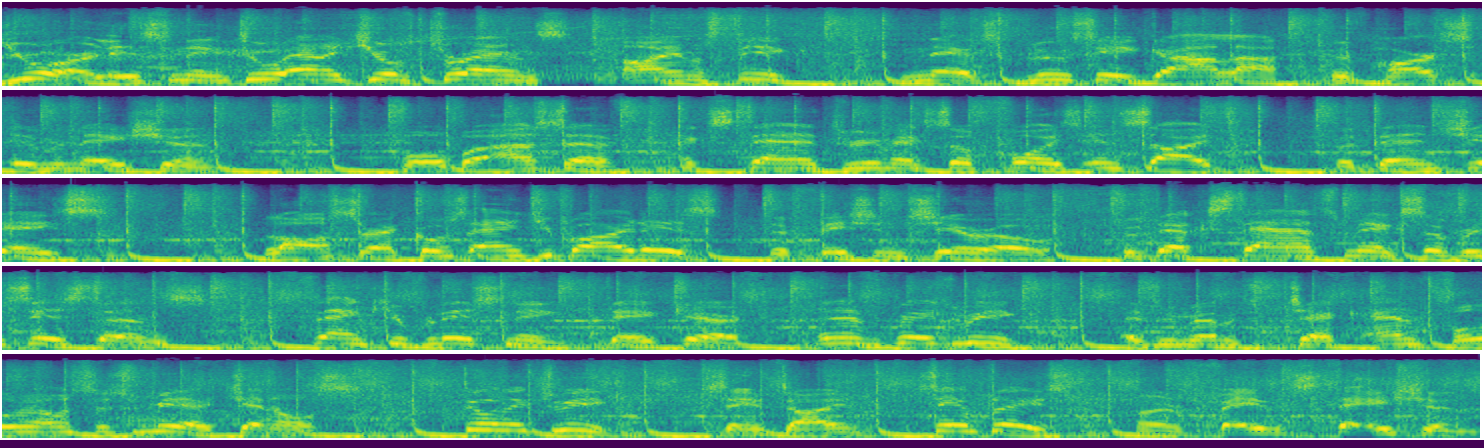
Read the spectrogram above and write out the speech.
You are listening to Energy of Trance. I am BastiQ. Next Blue Serigala with Heart's Illumination. Volba Assaf, extended remix of Voice Inside, but Dan Chase. Last track comes Angie Bardis, Division Zero, with the extended mix of Resystance. Thank you for listening, take care, and have a great week. And remember to check and follow me on social media channels. Till next week, same time, same place, on your favorite station.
